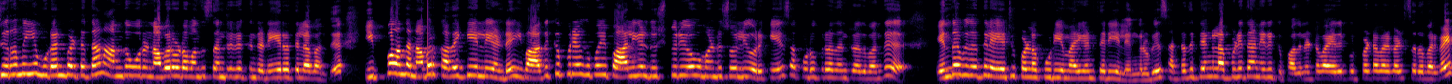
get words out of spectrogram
சிறுமியும் உடன்பட்டு தான் அந்த ஒரு நபரோட வந்து சென்றிருக்கின்ற நேரத்துல வந்து இப்போ அந்த நபர் கதைக்கே இல்லையண்டு இவ அதுக்கு பிறகு போய் பாலியல் துஷ்பிரயோகம் என்று சொல்லி ஒரு கேஸ கொடுக்கறதுன்றது வந்து எந்த விதத்துல ஏற்றுக்கொள்ளக்கூடிய மாதிரின்னு தெரியல. எங்களுடைய சட்டத்திட்டங்கள் அப்படித்தான் இருக்கு. பதினெட்டு வயதுக்கு உட்பட்டவர்கள் சிறுவர்கள்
